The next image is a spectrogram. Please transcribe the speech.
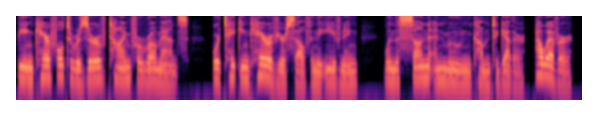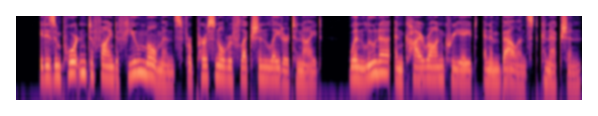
being careful to reserve time for romance or taking care of yourself in the evening when the sun and moon come together. However, it is important to find a few moments for personal reflection later tonight when Luna and Chiron create an imbalanced connection.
